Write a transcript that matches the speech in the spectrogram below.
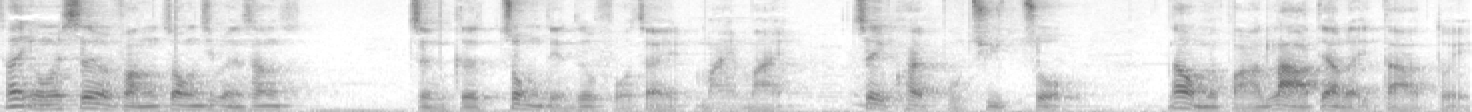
但我们私人房仲基本上整个重点都放在买卖这一块不去做，那我们把它落掉了一大堆。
